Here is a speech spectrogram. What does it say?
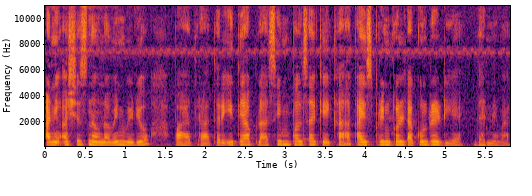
आणि असेच नवनवीन व्हिडिओ पाहत राहा. तर इथे आपला सिम्पलसा केक हा काही स्प्रिंकल टाकून रेडी आहे. धन्यवाद.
